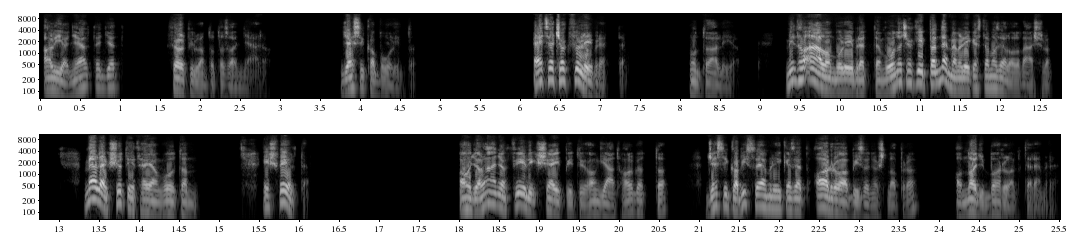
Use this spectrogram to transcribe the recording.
Alia nyelt egyet, fölpillantott az anyjára. Jessica bólintott. Egyszer csak fölébredtem mondta Alia. Mintha álomból ébredtem volna, csak éppen nem emlékeztem az elalvásra. Meleg, sötét helyen voltam, és féltem. Ahogy a lánya félig sejpítő hangját hallgatta, Jessica visszaemlékezett arra a bizonyos napra, a nagy barlangteremre.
